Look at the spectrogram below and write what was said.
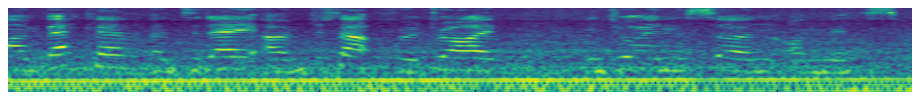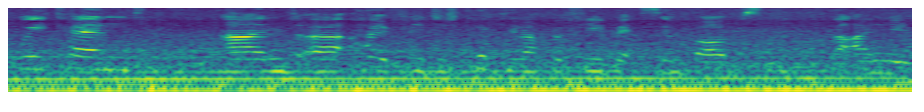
I'm Becca, and today I'm just out for a drive, enjoying the sun on this weekend, and uh, hopefully just picking up a few bits and bobs that I need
